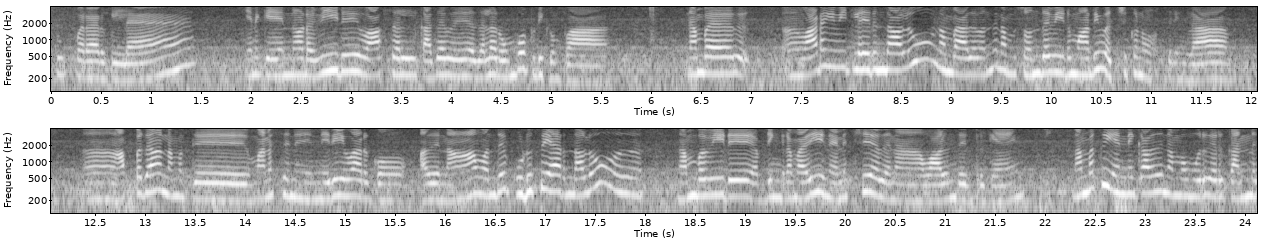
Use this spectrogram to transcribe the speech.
சூப்பராக இருக்குல்ல. எனக்கு என்னோடய வீடு வாசல் கதவு அதெல்லாம் ரொம்ப பிடிக்கும்ப்பா. நம்ம வாடகை வீட்டில் இருந்தாலும் நம்ம அதை வந்து நம்ம சொந்த வீடு மாதிரி வச்சுக்கணும் சரிங்களா? அப்போ தான் நமக்கு மனசு நிறைவாக இருக்கும். அது நான் வந்து குடிசையாக இருந்தாலும் நம்ம வீடு அப்படிங்கிற மாதிரி நினச்சி அதை நான் வாழ்ந்துட்டுருக்கேன் நமக்கு என்னைக்காவது நம்ம முருகர் கண்ணு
